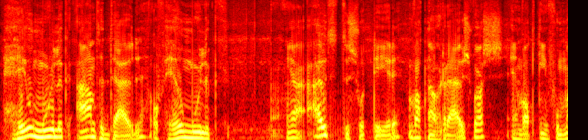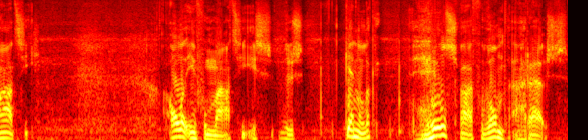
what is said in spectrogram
heel moeilijk aan te duiden of heel moeilijk ja, uit te sorteren wat nou ruis was en wat informatie. Alle informatie is dus kennelijk heel zwaar verwant aan ruis.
